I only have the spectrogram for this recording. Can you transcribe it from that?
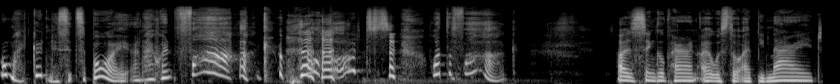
Oh my goodness, it's a boy. And I went, Fuck! What? what the fuck? I was a single parent. I always thought I'd be married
